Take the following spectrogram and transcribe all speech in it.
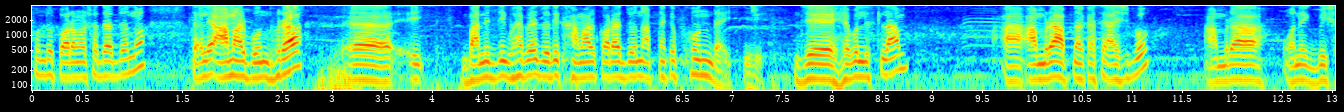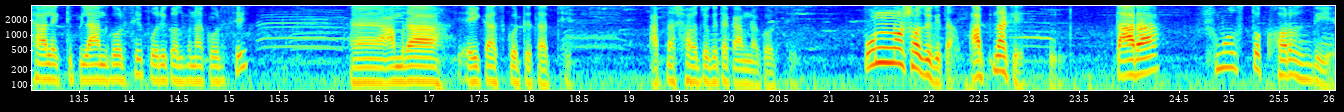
সুন্দর পরামর্শ দেওয়ার জন্য। তাহলে আমার বন্ধুরা এই বাণিজ্যিকভাবে যদি খামার করার জন্য আপনাকে ফোন দেয় জি। যে হেবুল ইসলাম আমরা আপনার কাছে আসব। আমরা অনেক বিশাল একটি প্ল্যান করছি পরিকল্পনা করছি। আমরা এই কাজ করতে চাচ্ছি। আপনার সহযোগিতা কামনা করছি। পূর্ণ সহযোগিতা। আপনাকে তারা সমস্ত খরচ দিয়ে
